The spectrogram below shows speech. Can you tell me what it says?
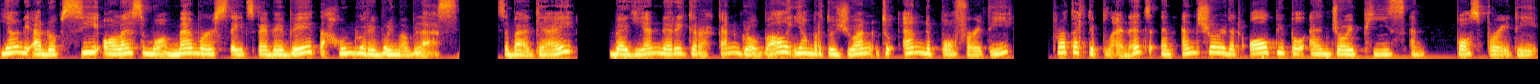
yang diadopsi oleh semua member states PBB tahun 2015 sebagai bagian dari gerakan global yang bertujuan to end the poverty, protect the planet, and ensure that all people enjoy peace and prosperity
